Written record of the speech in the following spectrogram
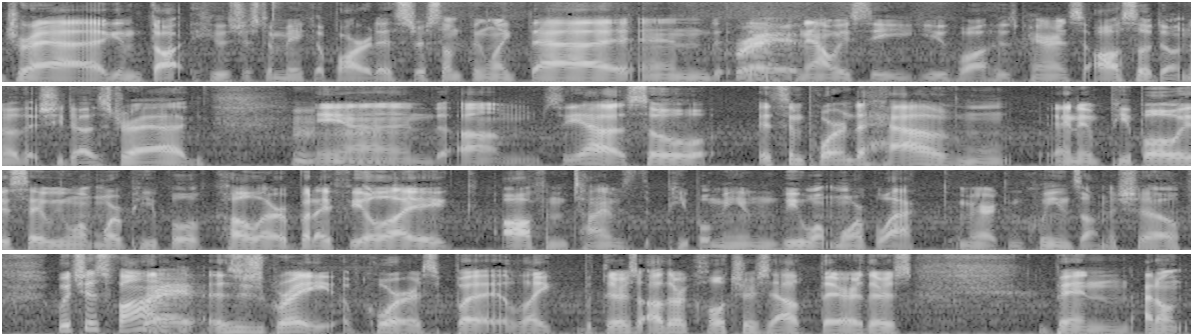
drag and thought he was just a makeup artist or something like that. And Right. now we see Yuhua, whose parents also don't know that she does drag. And um, so yeah, so it's important to have. And people always say we want more people of color, but I feel like oftentimes the people mean we want more Black American queens on the show, which is fine. Right. This is great, of course. But like, but there's other cultures out there. There's been I don't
